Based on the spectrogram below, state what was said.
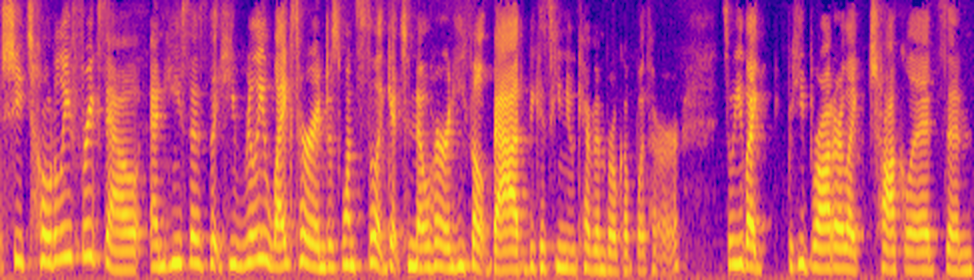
She totally freaks out and he says that he really likes her and just wants to like get to know her and he felt bad because he knew Kevin broke up with her. So he like he brought her like chocolates and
